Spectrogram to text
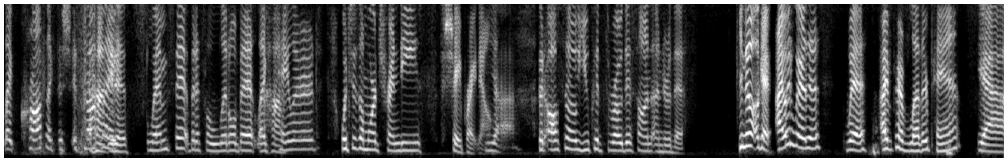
like cropped. Like the sh- it's not Uh-huh, like it is. slim fit, but it's a little bit like Uh-huh. tailored. which is a more trendy s- shape right now. Yeah. But also, you could throw this on under this. You know, okay, I would wear this with I have a pair of leather pants. Yeah,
